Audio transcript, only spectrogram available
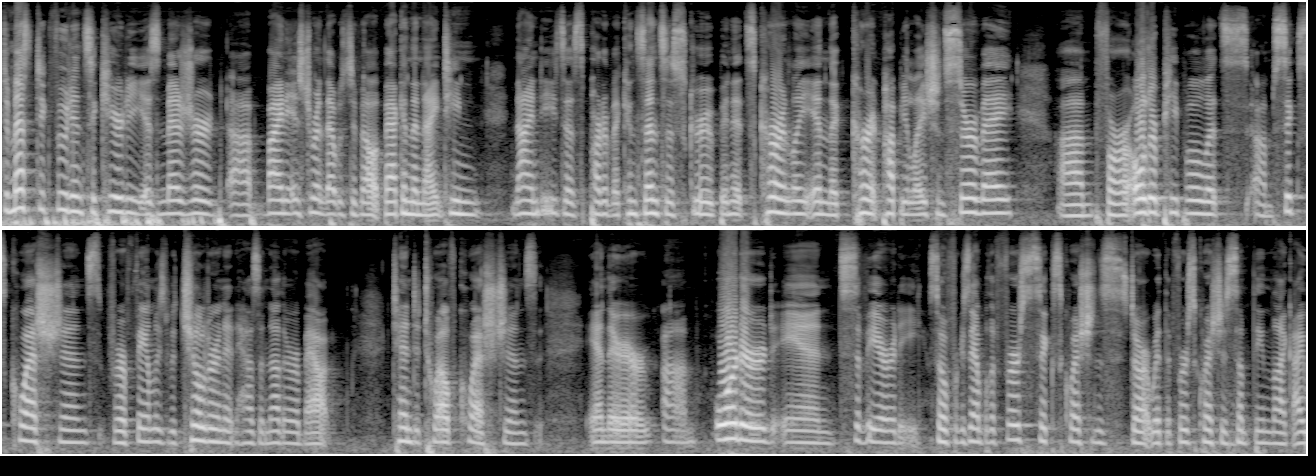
Domestic food insecurity is measured uh, by an instrument that was developed back in the 1990s as part of a consensus group, and it's currently in the current population survey. Um, for older people, it's um, six questions. For families with children, it has another about 10 to 12 questions. And they're um, ordered in severity. So, for example, the first six questions start with the first question is something like, I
